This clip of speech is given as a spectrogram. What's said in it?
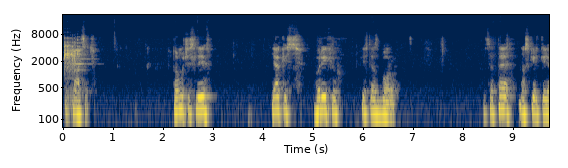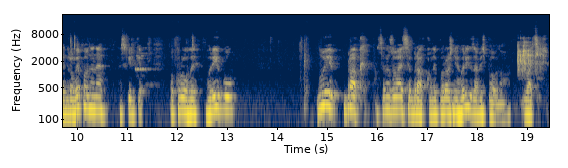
15. В тому числі якість горіхів після збору. Це те, наскільки ядро виповнене, наскільки округлий горіх був. Ну і брак. Це називається брак, коли порожній горіх замість повного. 20.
